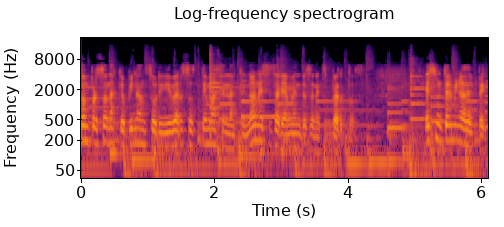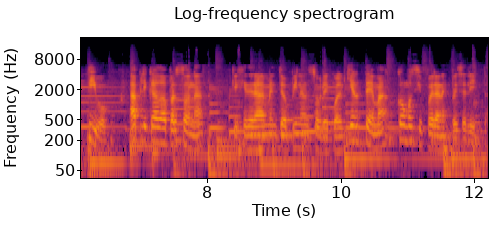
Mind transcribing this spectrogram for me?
son personas que opinan sobre diversos temas en los que no necesariamente son expertos. Es un término despectivo, aplicado a personas que generalmente opinan sobre cualquier tema como si fueran especialistas.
